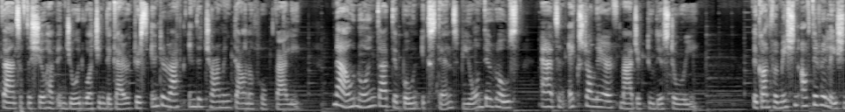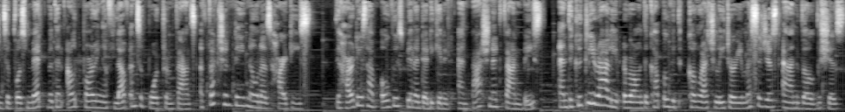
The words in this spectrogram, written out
Fans of the show have enjoyed watching the characters interact in the charming town of Hope Valley. Now, knowing that their bond extends beyond their roles adds an extra layer of magic to their story. The confirmation of their relationship was met with an outpouring of love and support from fans affectionately known as Hearties. The Hearties have always been a dedicated and passionate fan base, and they quickly rallied around the couple with congratulatory messages and well wishes.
